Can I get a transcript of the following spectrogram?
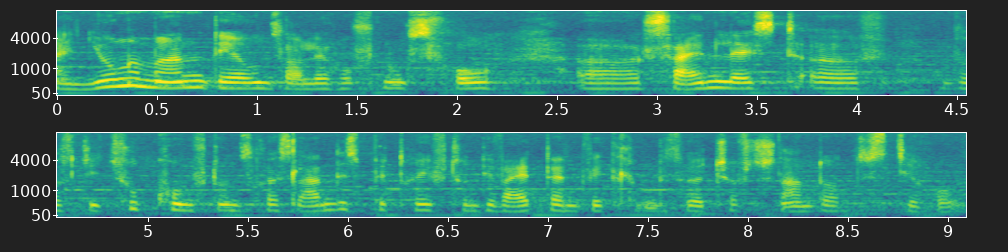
ein junger Mann, der uns alle hoffnungsfroh äh, sein lässt, äh, was die Zukunft unseres Landes betrifft und die Weiterentwicklung des Wirtschaftsstandortes Tirol.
